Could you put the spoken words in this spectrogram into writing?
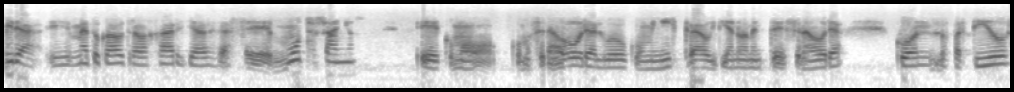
Mira, eh, me ha tocado trabajar ya desde hace muchos años como, como senadora, luego como ministra, hoy día nuevamente senadora, con los partidos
